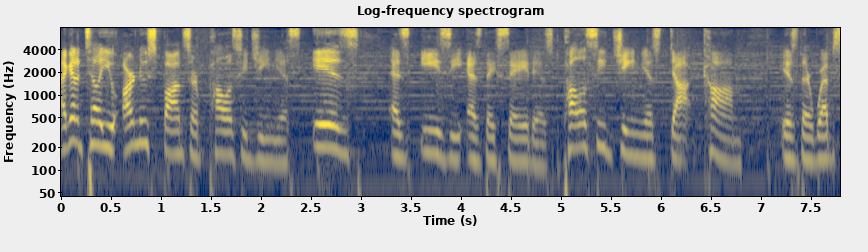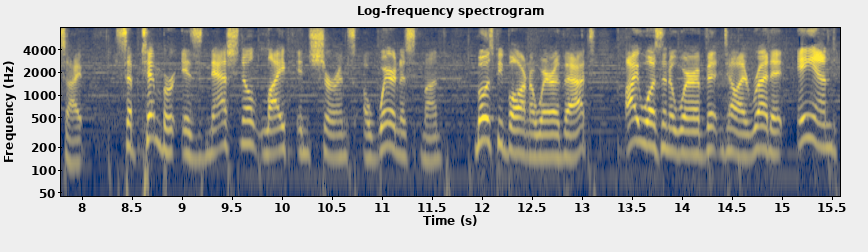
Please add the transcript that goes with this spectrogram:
I gotta tell you, our new sponsor, Policy Genius, is as easy as they say it is. PolicyGenius.com is their website. September is National Life Insurance Awareness Month. Most people aren't aware of that. I wasn't aware of it until I read it, and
